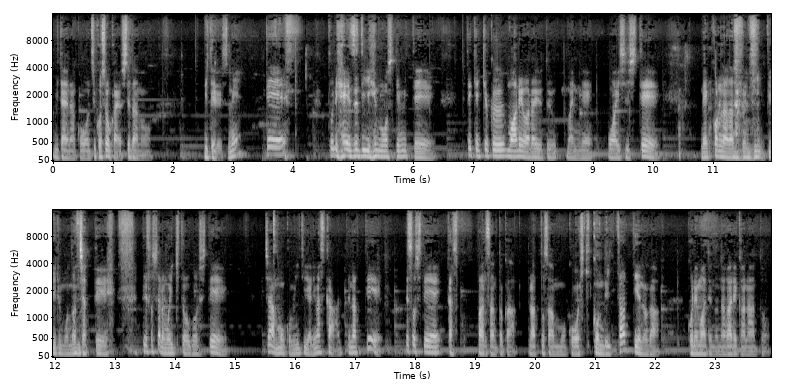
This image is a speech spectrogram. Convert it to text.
みたいなこう自己紹介をしてたのを見てですね。で、とりあえず DM をしてみて、で、結局、もうあれよあれよという間にね、お会いしして、ね、コロナなのにビールも飲んじゃって、で、そしたらもう意気投合して、じゃあもうコミュニティやりますかってなって、で、そしてガスパールさんとかラットさんもこう引き込んでいったっていうのが、これまでの流れかなと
